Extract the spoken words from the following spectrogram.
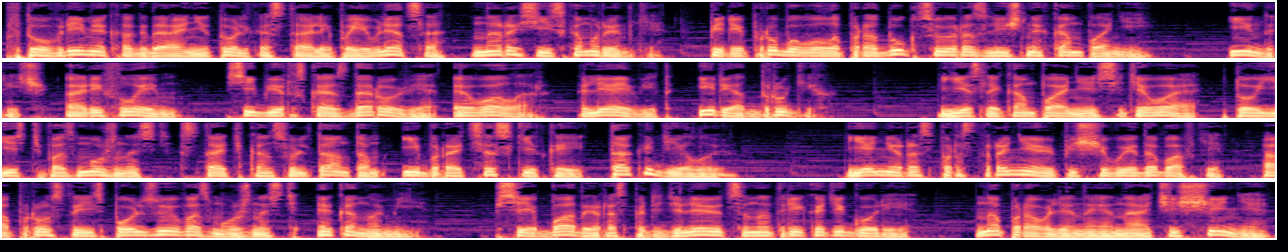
в то время, когда они только стали появляться на российском рынке. Перепробовала продукцию различных компаний – Индрич, Арифлейм, Сибирское здоровье, Эвалар, Леовит и ряд других. Если компания сетевая, то есть возможность стать консультантом и брать со скидкой, так и делаю. Я не распространяю пищевые добавки, а просто использую возможность экономии. Все БАДы распределяются на три категории, направленные на очищение,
